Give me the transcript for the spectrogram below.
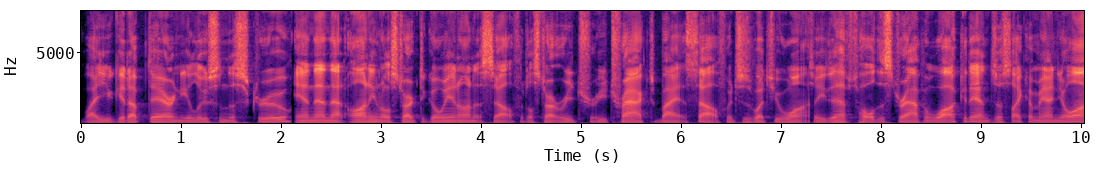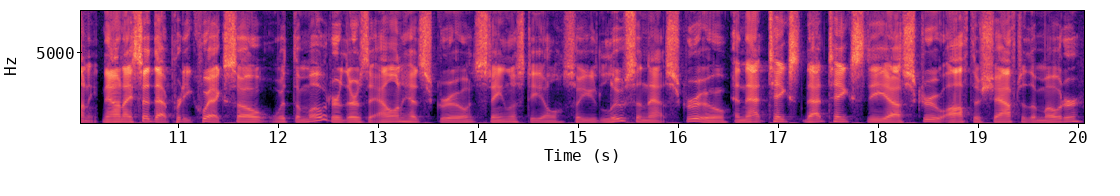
while you get up there and you loosen the screw and then that awning will start to go in on itself. It'll start ret- retract by itself which is what you want. So you just have to hold the strap and walk it in just like a manual awning. Now and i said that pretty quick. So with the motor there's the allen head screw stainless steel. So you loosen that screw and that takes that takes the uh, screw off the shaft of the motor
